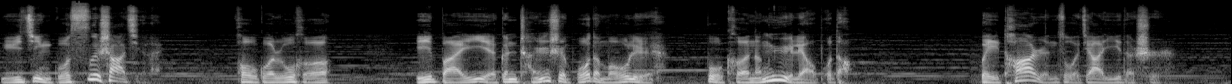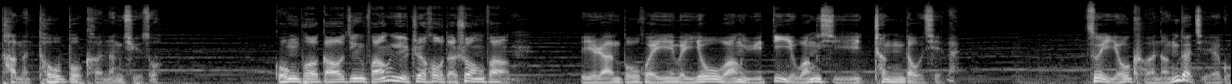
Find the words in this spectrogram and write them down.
与晋国厮杀起来，后果如何？以百叶跟陈世伯的谋略，不可能预料不到。为他人做嫁衣的事，他们都不可能去做。攻破镐京防御之后的双方，必然不会因为幽王与帝王喜争斗起来。最有可能的结果，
